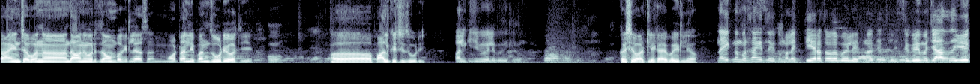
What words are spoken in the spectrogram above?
ताईंच्या पण अं, दावणीवरती जाऊन बघितले असं. मोठाली पण जोडी होती एक. हो. अं, पालखीची जोडी. पालखीची बैल बघितली कशी वाटली काय बघितली हो? नाही एक नंबर सांगितलं की तुम्हाला? एक तेरा चौदा बैल आहेत ना त्यातली सगळी म्हणजे आता एक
